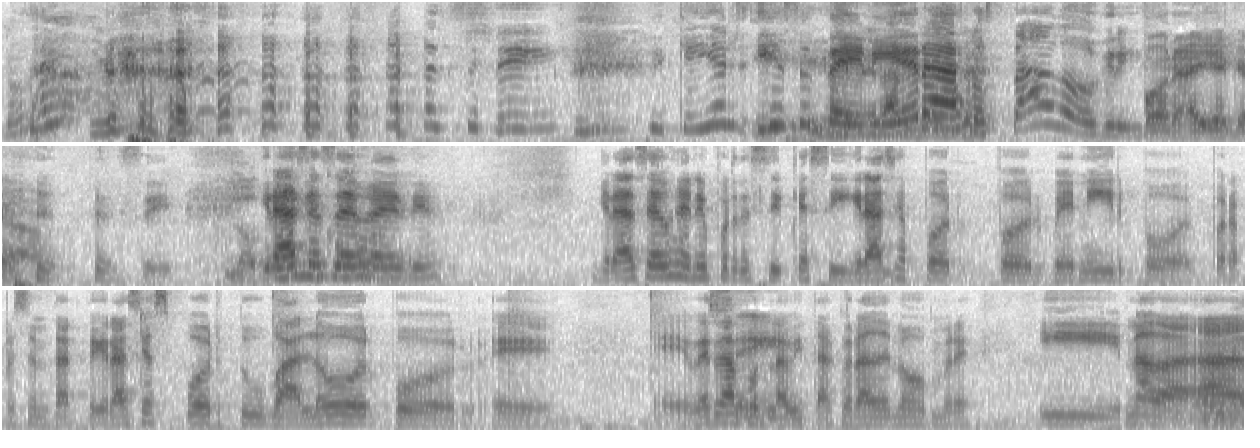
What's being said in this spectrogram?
¿no? Sí. ¿Y, y el- Y- y ese tenis era rosado o gris? Por ahí es que va. sí. Gracias, Eugenio. Gracias, Eugenio, por decir que sí. Gracias por, por venir, por, por presentarte. Gracias por tu valor, por, eh, eh, ¿verdad? Sí. Por la bitácora del hombre. Y nada, a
